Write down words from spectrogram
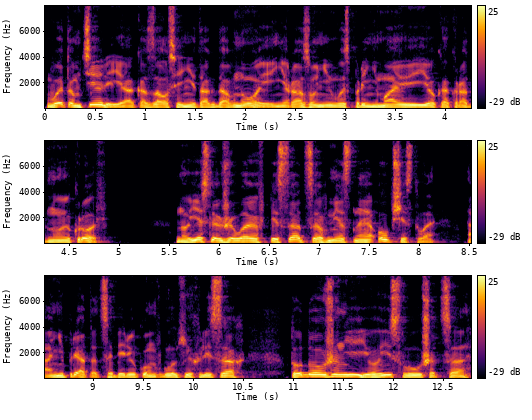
В этом теле я оказался не так давно и ни разу не воспринимаю ее как родную кровь. Но если желаю вписаться в местное общество, а не прятаться бирюком в глухих лесах, то должен ее и слушаться,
